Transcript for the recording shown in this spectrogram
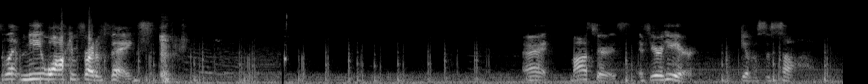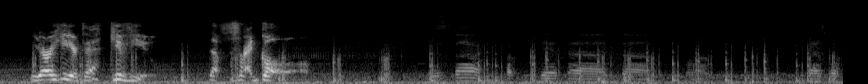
So let me walk in front of things. Alright, monsters, if you're here, give us a sign. We are here to give you the Fred Goal. Is the that's what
